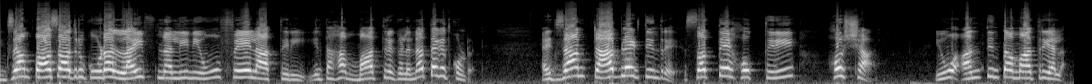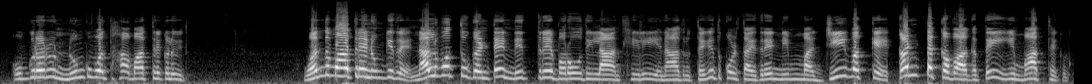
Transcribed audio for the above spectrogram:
ಎಕ್ಸಾಮ್ ಪಾಸ್ ಆದ್ರೂ ಕೂಡ ಲೈಫ್ನಲ್ಲಿ ನೀವು ಫೇಲ್ ಆಗ್ತೀರಿ. ಇಂತಹ ಮಾತ್ರೆಗಳನ್ನ ತೆಗೆದುಕೊಂಡ್ರೆ ಎಕ್ಸಾಮ್ ಟ್ಯಾಬ್ಲೆಟ್ ತಿಂದ್ರೆ ಸತ್ತೇ ಹೋಗ್ತೀರಿ, ಹುಷಾರ್. ಇವು ಅಂತಿಂತ ಮಾತ್ರೆ ಅಲ್ಲ ಉಗ್ರರು ನುಂಗುವಂತಹ ಮಾತ್ರೆಗಳು ಇದು. ಒಂದು ಮಾತ್ರೆ ನುಂಗಿದ್ರೆ ನಲವತ್ತು ಗಂಟೆ ನಿದ್ರೆ ಬರೋದಿಲ್ಲ ಅಂತ ಹೇಳಿ ಏನಾದ್ರೂ ತೆಗೆದುಕೊಳ್ತಾ ಇದ್ರೆ ನಿಮ್ಮ ಜೀವಕ್ಕೆ ಕಂಟಕವಾಗತ್ತೆ ಈ ಮಾತ್ರೆಗಳು.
